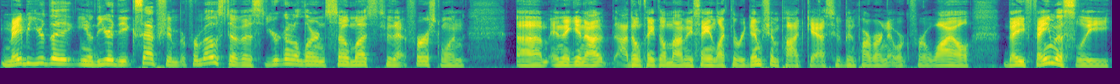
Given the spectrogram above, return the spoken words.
Maybe you're the, you know, you're the exception, but for most of us, you're going to learn so much through that first one. Um, and again, I, I don't think they'll mind me saying, like the Redemption podcast, who've been part of our network for a while, they famously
